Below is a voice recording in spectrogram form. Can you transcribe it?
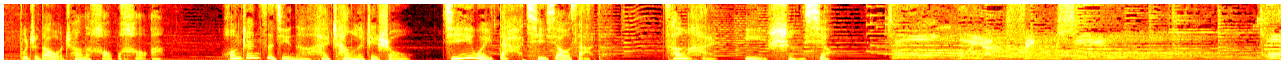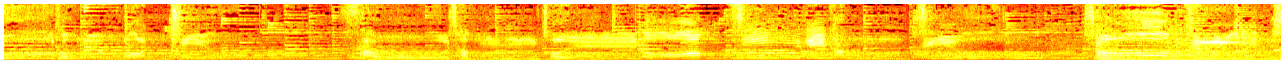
不知道我唱的好不好啊？黄沾自己呢，还唱了这首极为大气潇洒的《沧海一声笑》。滔两，浮沉随浪，知己今朝，苍天笑，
